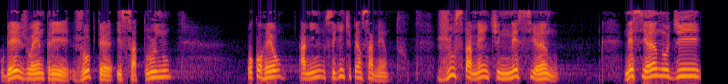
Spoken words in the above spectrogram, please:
o beijo entre Júpiter e Saturno, ocorreu a mim o seguinte pensamento: justamente nesse ano, nesse ano de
